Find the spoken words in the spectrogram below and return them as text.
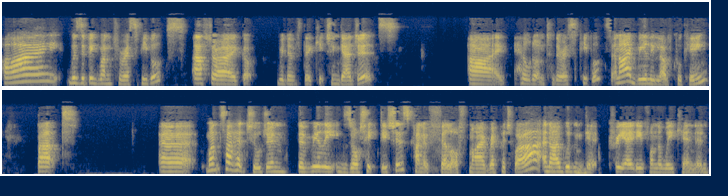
I was a big one for recipe books. After I got rid of the kitchen gadgets, I held on to the recipe books, and I really love cooking. But uh, once I had children, the really exotic dishes kind of fell off my repertoire, and I wouldn't mm. get creative on the weekend and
